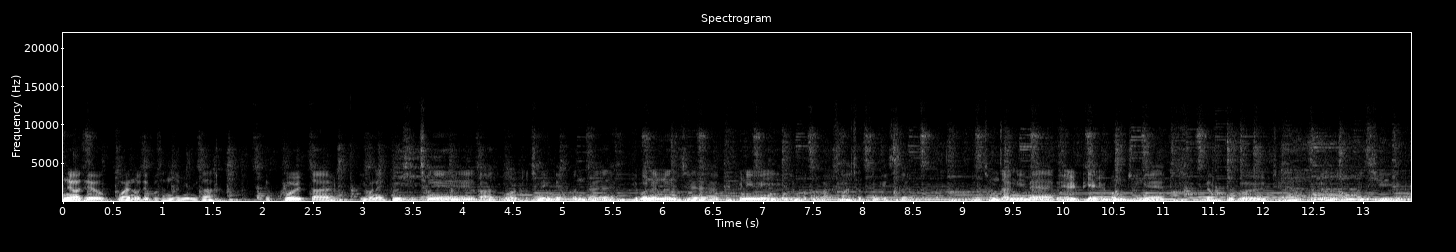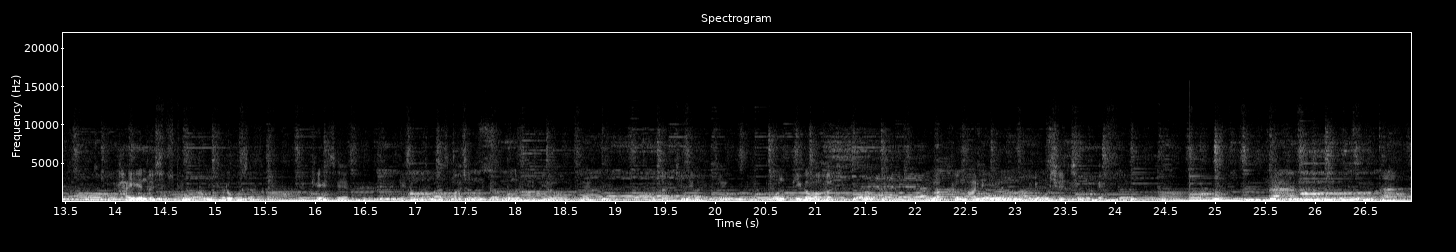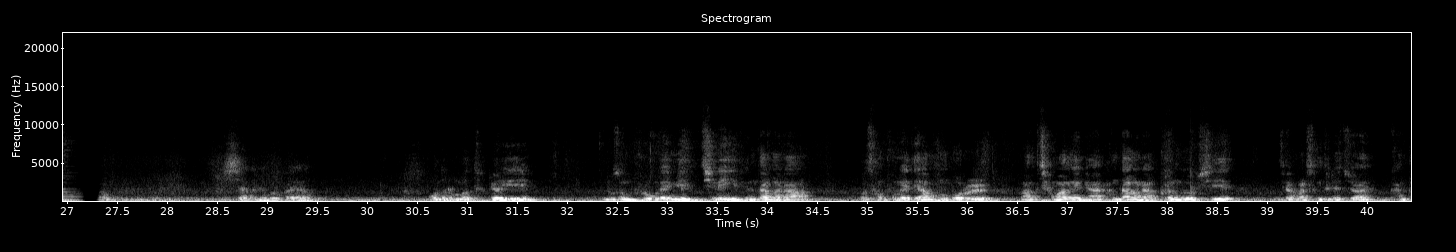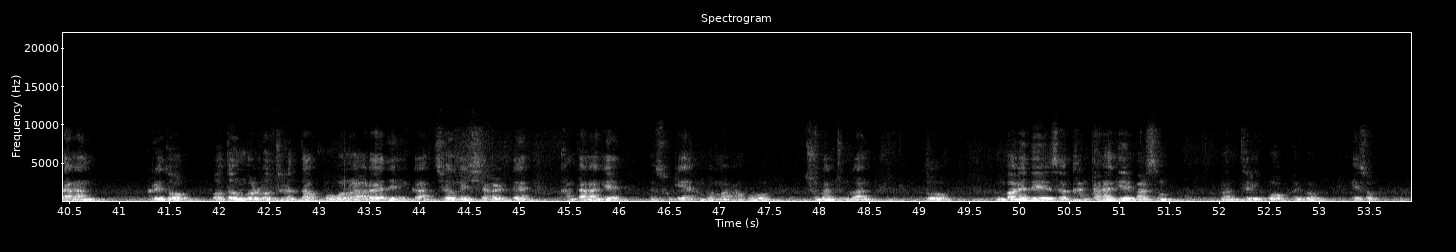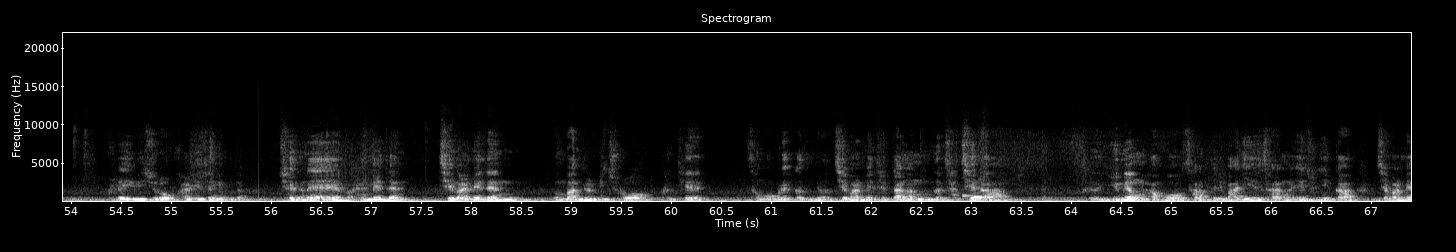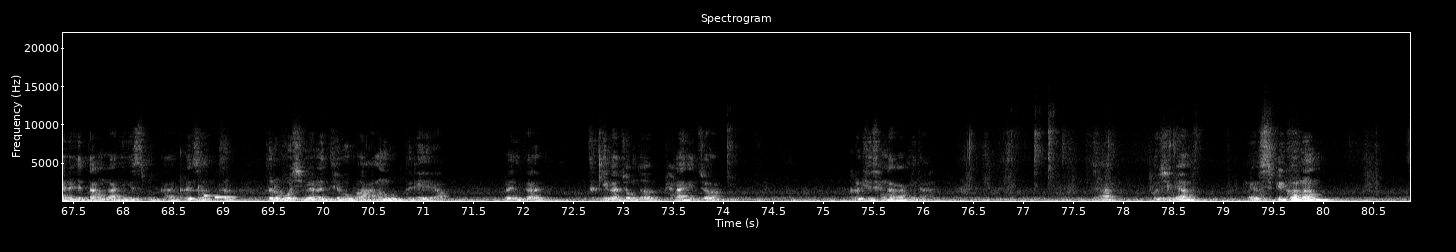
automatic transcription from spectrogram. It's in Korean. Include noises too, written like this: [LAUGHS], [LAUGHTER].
안녕하세요. 와인오디오 부산점입니다. 9월달 이번에 그 시청회가 오늘 또 진행될 건데 이번에는 이제 대표님이 예전부터 말씀하셨던 게 있어요. 그 점장님의 LP 앨범 중에 몇 곡을 이제 고객님하고 같이 이 하이엔드 시스템으로 한번 들어보자. 이렇게 이제 예전부터 말씀하셨는데 오늘 드디어 이제 콘서트 진행할 예정입니다. 오늘 비가 와가지고 얼만큼 많은 분이 오실지 모르겠어요 뭐 특별히 무슨 프로그램이 진행이 된다거나 뭐 상품에 대한 홍보를 막 정황하게 한다거나 그런 거 없이 제가 말씀드렸죠. 간단한 그래도 어떤 걸로 들었다 그거는 알아야 되니까 처음에 시작할 때 간단하게 소개 한 번만 하고 중간중간 또 음반에 대해서 간단하게 말씀만 드리고 그리고 계속 플레이 위주로 갈 예정입니다. 최근에 발매된 재발매된 음반들 위주로 그렇게 선곡을 했거든요. 재발매 됐다는 것 자체가 그 유명하고 사람들이 많이 사랑을 해주니까 재발매를 했다는 거 아니겠습니까? 그래서 들, 들어보시면 대부분 아는 곡들이에요. 그러니까 듣기가 좀 더 편하겠죠. 그렇게 생각합니다. 자 보시면 예, 스피커는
